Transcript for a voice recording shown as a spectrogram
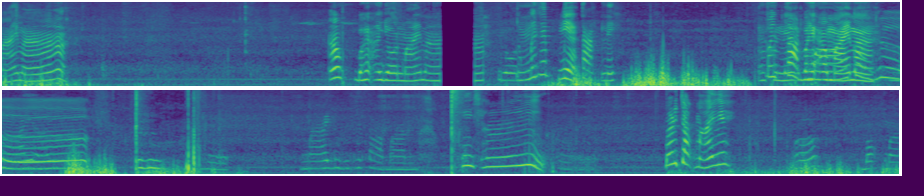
ไม้มา เอ้าบอยเอาโยนไม้มายังไม่ได้เนี่ยตัดเลยไอ้คนเนี้ยบอยเอาไม้มาก่อนเถอะไม้ดูมีแค่ตามันไม่ใช่ไม่ได้จับไม้ไง เออบล็อกไม้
